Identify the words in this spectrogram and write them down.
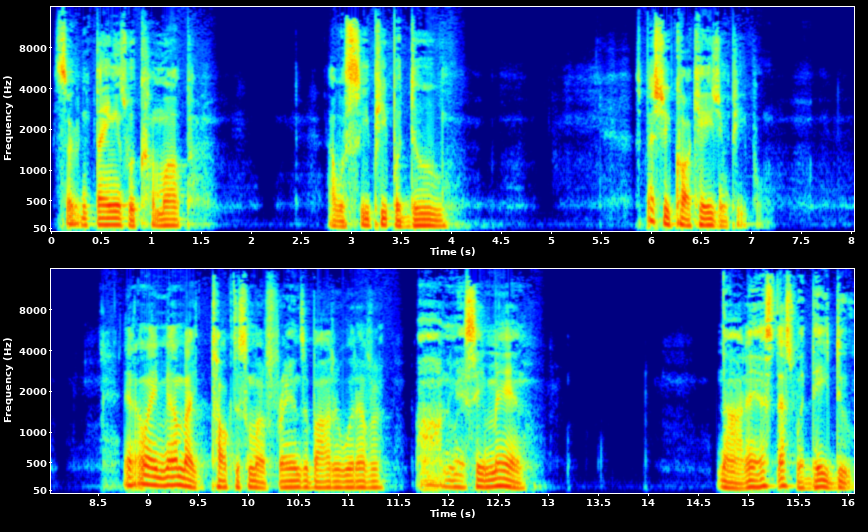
certain things would come up. I would see people do, especially Caucasian people. And I like man, I might talk to some of my friends about it or whatever. Oh, and they say, man, nah, that's, that's what they do.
